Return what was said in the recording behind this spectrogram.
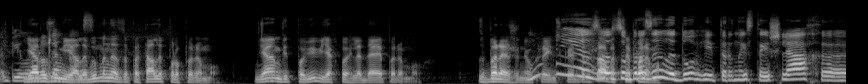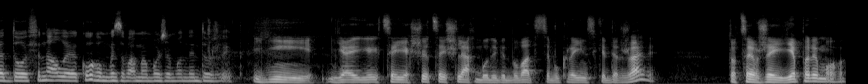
а білим Я для розумію, нас. але ви мене запитали про перемогу. Я вам відповів, як виглядає перемога. Збереження української Ми держави. Перемога. зобразили довгий тернистий шлях, е, до фіналу якого ми з вами можемо не дожити. Ні, я- це, якщо цей шлях буде відбуватися в українській державі, то це вже і є перемога.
